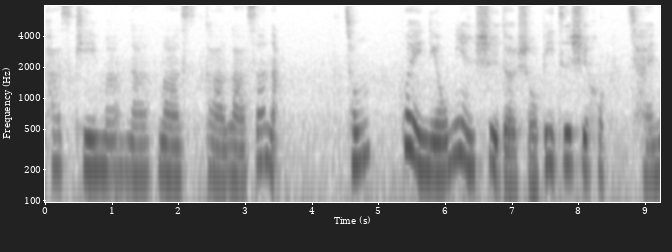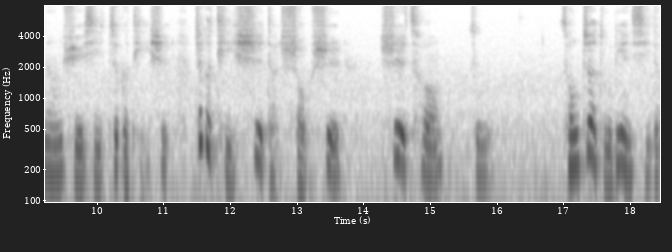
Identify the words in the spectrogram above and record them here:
，Paschimotnamaskalasana。从跪牛面式的手臂姿势后，才能学习这个体式。这个体式的手势是从组。从这组练习的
